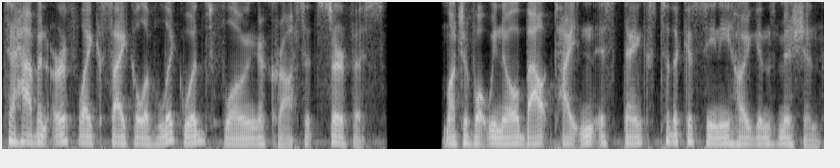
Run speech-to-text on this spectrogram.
to have an Earth like cycle of liquids flowing across its surface. Much of what we know about Titan is thanks to the Cassini Huygens mission.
